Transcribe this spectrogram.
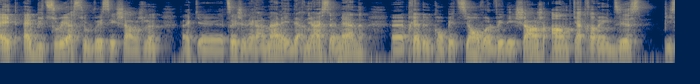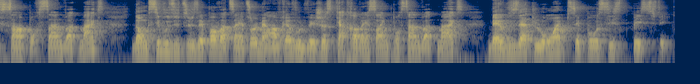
être habitué à soulever ces charges-là. Fait que, tu sais, généralement, les dernières semaines, euh, près d'une compétition, on va lever des charges entre 90 puis 100% de votre max. Donc, si vous n'utilisez pas votre ceinture, mais en vrai, vous levez juste 85% de votre max, ben vous êtes loin puis c'est pas aussi spécifique.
